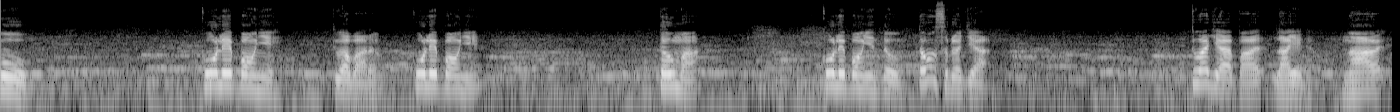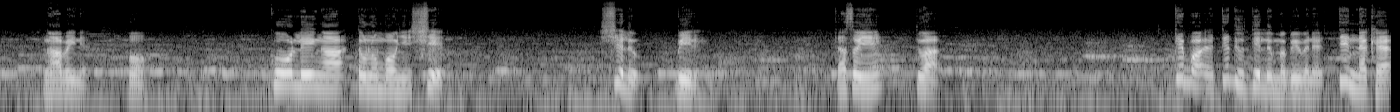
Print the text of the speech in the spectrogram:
ကိုကိုလေးပေါင်းရင်သူကပါတော့ကိုလေးပေါင်းရင်3မှာကိုလေးပေါင်းရင်3 3ဆိုတော့ကြာသူကကြာဘာလာရိုက်တာ9ငါးဘိန်းနဲ့ဟောကိုလေးငါသုံးလုံးပေါင်းချင်းရှစ်ရှစ်လို့ပေးတယ်ဒါဆိုရင် तू က တစ်ပါတစ်သူတစ်လို့မပေးဘဲနဲ့တစ်နက်ခက်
